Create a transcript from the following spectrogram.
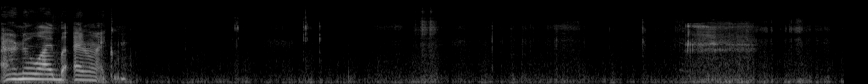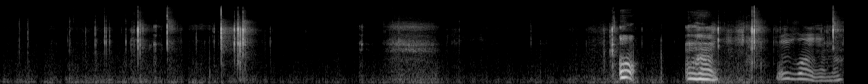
I don't know why, but I don't like them. Oh, where you going, Emma?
